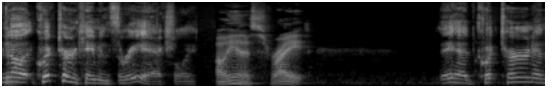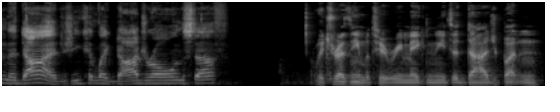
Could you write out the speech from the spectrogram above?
No, quick turn came in three actually. Oh yeah, that's right. They had quick turn and the dodge. You could like dodge roll and stuff. Which Resident Evil Two remake needs a dodge button.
